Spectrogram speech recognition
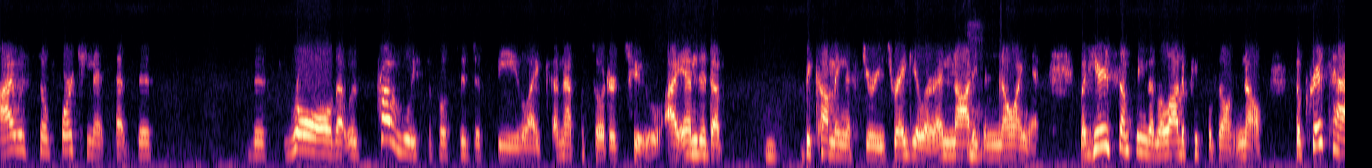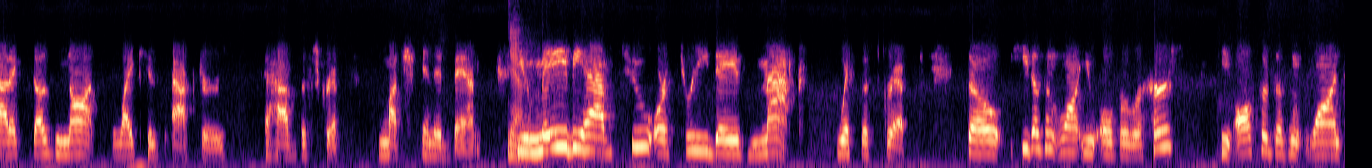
I was so fortunate that this this role that was probably supposed to just be like an episode or two, I ended up becoming a series regular and not even knowing it. But here's something that a lot of people don't know. So Chris Haddock does not like his actors to have the script much in advance. Yeah. You maybe have two or three days max with the script. So he doesn't want you over rehearsed. He also doesn't want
